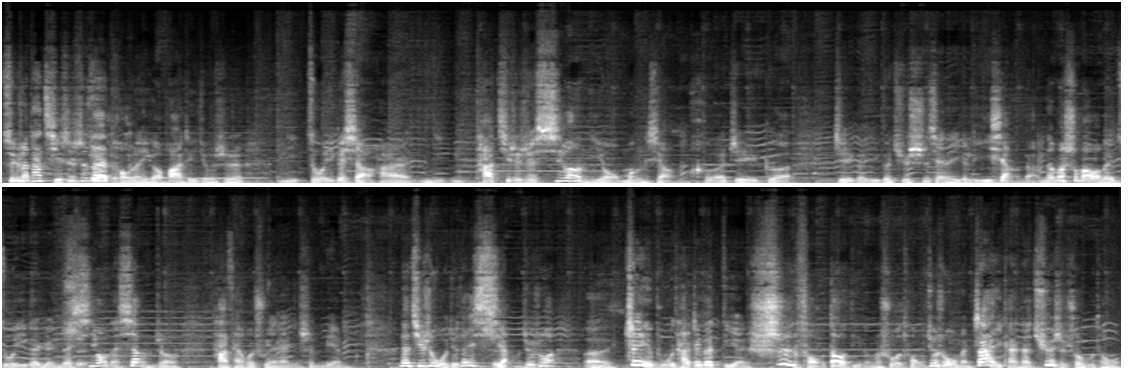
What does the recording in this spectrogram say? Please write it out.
所以说，它其实是在讨论一个话题，就是你作为一个小孩，你他其实是希望你有梦想和这个这个一个去实现的一个理想的。那么数码宝贝作为一个人的希望的象征，它才会出现在你身边。那其实我就在想，就是说，呃，这部它这个点是否到底能说通？就是我们乍一看，它确实说不通，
